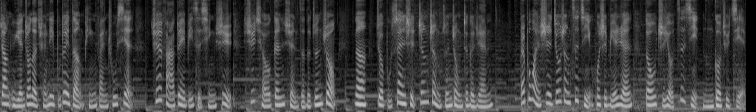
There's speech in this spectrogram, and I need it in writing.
让语言中的权力不对等频繁出现，缺乏对彼此情绪、需求跟选择的尊重，那就不算是真正尊重这个人。而不管是纠正自己或是别人，都只有自己能够去解。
